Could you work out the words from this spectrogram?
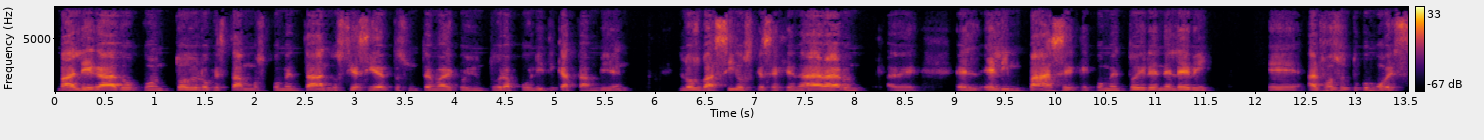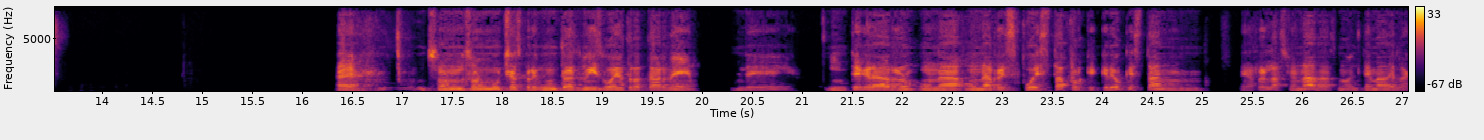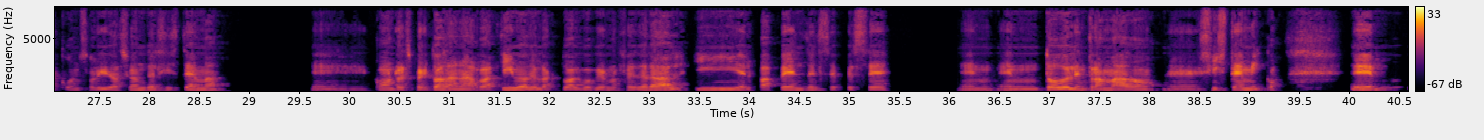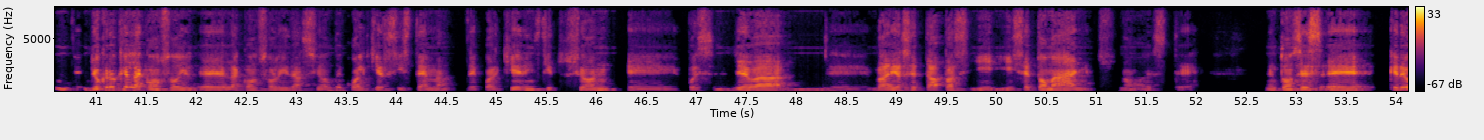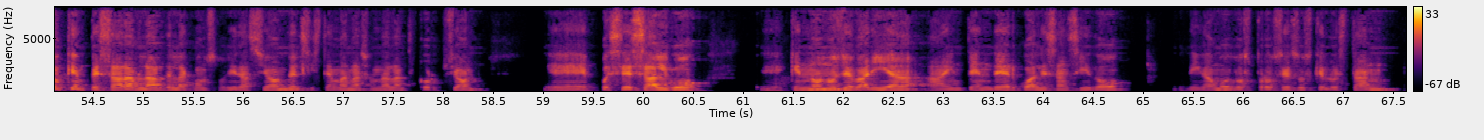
Va ligado con todo lo que estamos comentando. Si es cierto, es un tema de coyuntura política también. Los vacíos que se generaron, eh, el, impasse que comentó Irene Levy. Eh, Alfonso, ¿tú cómo ves? Eh, son, son muchas preguntas, Luis. Voy a tratar de, de integrar una, respuesta porque creo que están eh, relacionadas, ¿no? El tema de la consolidación del sistema eh, con respecto a la narrativa del actual gobierno federal y el papel del CPC en, todo el entramado eh, sistémico. Eh, yo creo que la, eh, la, consolidación de cualquier sistema, de cualquier institución, eh, pues lleva varias etapas y, se toma años, ¿no? Este, entonces, creo que empezar a hablar de la consolidación del Sistema Nacional Anticorrupción, pues es algo que no nos llevaría a entender cuáles han sido, digamos, los procesos que lo están,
